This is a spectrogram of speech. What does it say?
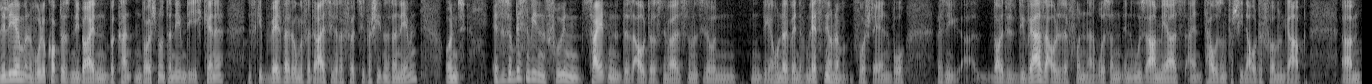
Lilium und Volocopter sind die beiden bekannten deutschen Unternehmen, die ich kenne. Es gibt weltweit ungefähr 30 oder 40 verschiedene Unternehmen. Und es ist so ein bisschen wie in den frühen Zeiten des Autos, weil wenn man sich so die Jahrhundertwende vom letzten Jahrhundert vorstellen, wo weiß nicht, Leute diverse Autos erfunden haben, wo es dann in den USA mehr als 1000 verschiedene Autofirmen gab. Ähm,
